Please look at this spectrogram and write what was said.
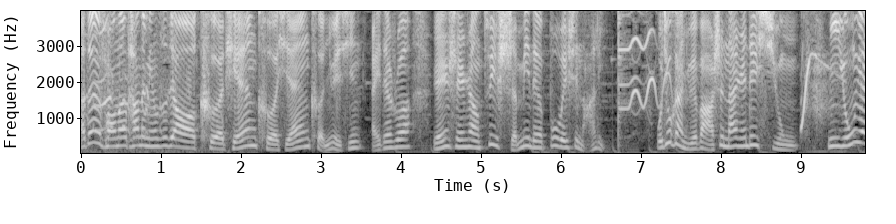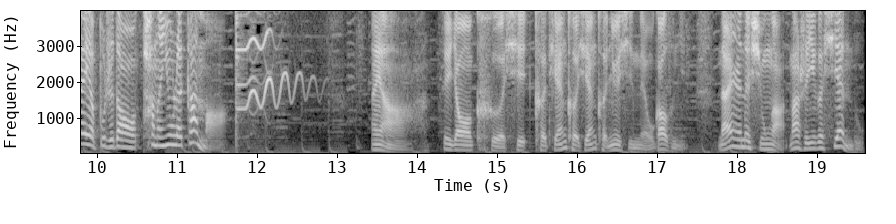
啊，这位朋友呢，他的名字叫可甜可咸可虐心。哎，他说人身上最神秘的部位是哪里？我就感觉吧，是男人的胸，你永远也不知道它能用来干嘛。哎呀，这叫可咸可甜可咸可虐心的。我告诉你。男人的胸啊，那是一个限度，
